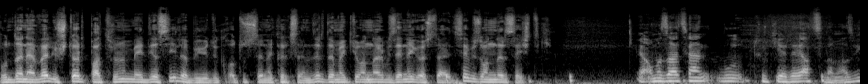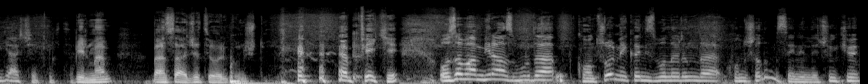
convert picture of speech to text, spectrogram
bundan evvel 3-4 patronun medyasıyla büyüdük 30 sene 40 senedir. Demek ki onlar bize ne gösterdiyse biz onları seçtik. Ya ama zaten bu Türkiye'de yatsınamaz bir gerçeklikti. Bilmem. Ben sadece teori konuştum. Peki. O zaman biraz burada kontrol mekanizmalarını da konuşalım mı seninle? Çünkü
